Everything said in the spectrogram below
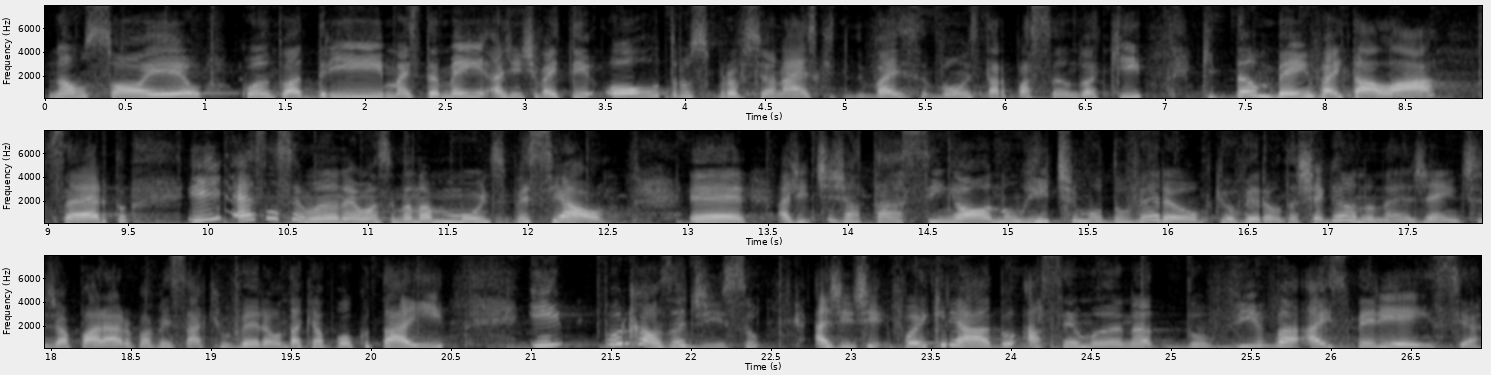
não só eu quanto a Dri, mas também a gente vai ter outros profissionais que vai, vão estar passando aqui, que também vai estar tá lá, certo? E essa semana é uma semana muito especial. É, a gente já está assim, ó, num ritmo do verão, porque o verão está chegando, né, gente? Já pararam para pensar que o verão daqui a pouco está aí. E por causa disso, a gente foi criado a semana do Viva a Experiência.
